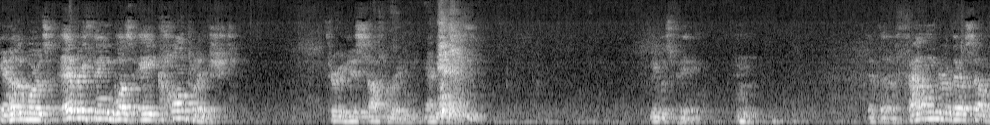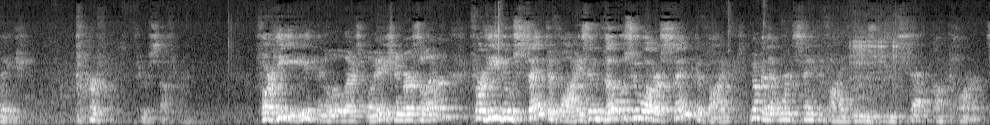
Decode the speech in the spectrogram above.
In other words, everything was accomplished through his suffering and death. It was fitting that the founder of their salvation, perfect through suffering, for he, in a little explanation, verse 11, for he who sanctifies and those who are sanctified. Remember that word sanctified means to be set apart.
